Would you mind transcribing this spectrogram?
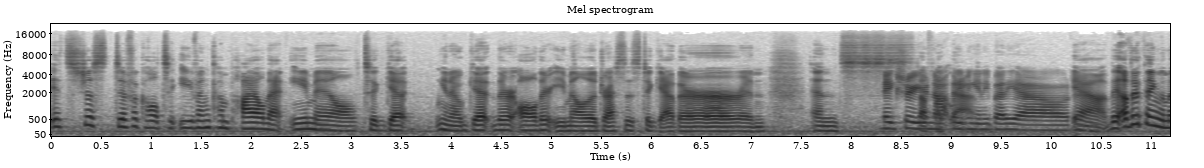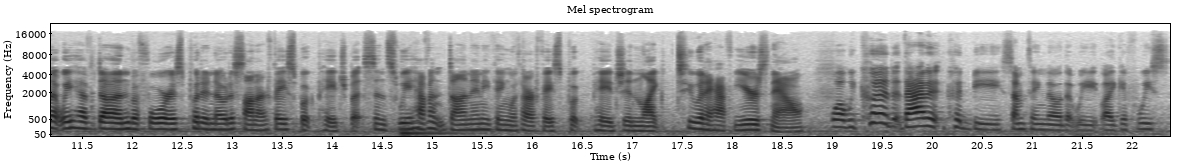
it's just difficult to even compile that email to get, you know, get their, all their email addresses together and, and Make sure you're not like leaving anybody out. Yeah, the other thing that we have done before is put a notice on our Facebook page, but since we haven't done anything with our Facebook page in like two and a half years now, Well, we could, that it could be something though that we, like if we, s-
